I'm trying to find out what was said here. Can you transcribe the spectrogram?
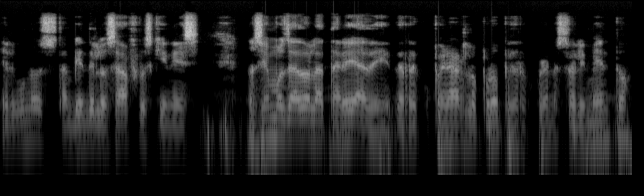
y algunos también de los afros, quienes nos hemos dado la tarea de, recuperar lo propio, de recuperar nuestro alimento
